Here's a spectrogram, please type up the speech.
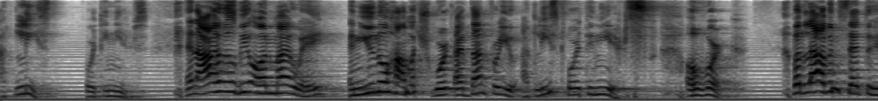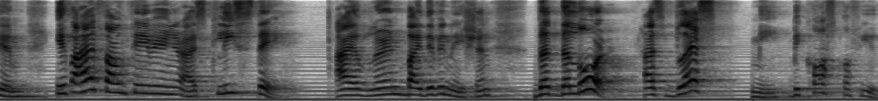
At least 14 years. And I will be on my way, and you know how much work I've done for you. At least 14 years of work. But Laban said to him, If I have found favor in your eyes, please stay. I have learned by divination that the Lord has blessed me because of you.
